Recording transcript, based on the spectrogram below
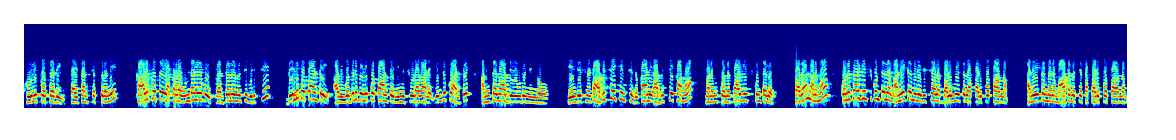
కూలిపోతుంది సైతాన్ శక్తులని. కాలిపోతాయి అక్కడ ఉండలేవు ప్రజల నుంచి విడిచి వెళ్ళిపోతా ఉంటాయి అవి వదిలి వెళ్ళిపోతా ఉంటాయి నిన్ను చూడగానే. ఎందుకు అంటే అంతగా దేవుడు నిన్ను ఏం చేసినట్టే అభిషేకించిండు. కానీ అభిషేకము మనం కొనసాగించుకుంటలేం. కదా మనము కొనసాగించుకుంటలేం. అనేకమైన విషయాల బలహీనతలా పడిపోతా ఉన్నాం. అనేకమైన మాటల చేత పడిపోతా ఉన్నాం.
